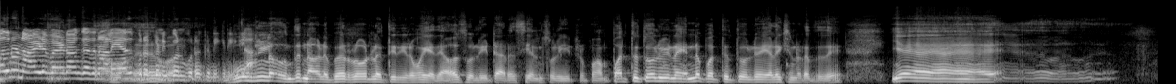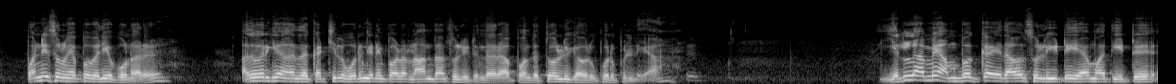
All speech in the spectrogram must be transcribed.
பதினொன்று ஆயிட வேணாங்கிறதுனாலயாவது புறக்கணிப்போன்னு புறக்கணிக்கிறீங்களா? ஊரில் வந்து நாலு பேர் ரோட்டில் திரிகிறவன் எதையாவது சொல்லிட்டு அரசியல்னு சொல்லிட்டு இருப்பான். பத்து தோல்வினா என்ன பத்து தோல்வி எலெக்ஷன் நடந்தது? ஏன் பன்னீர்செல்வம் எப்போ வெளியே போனார்? அது வரைக்கும் அந்த கட்சியில் ஒருங்கிணைப்பாளர் நான் தான் சொல்லிட்டு இருந்தார். அப்போ அந்த தோல்விக்கு அவருக்கு பொறுப்பு இல்லையா? எல்லாமே அம்பக்கா ஏதாவது சொல்லிக்கிட்டு ஏமாற்றிட்டு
